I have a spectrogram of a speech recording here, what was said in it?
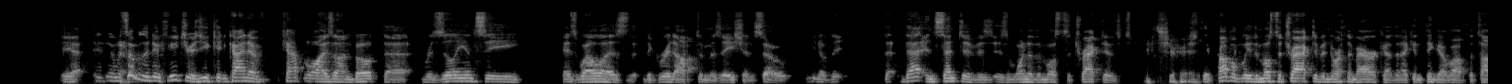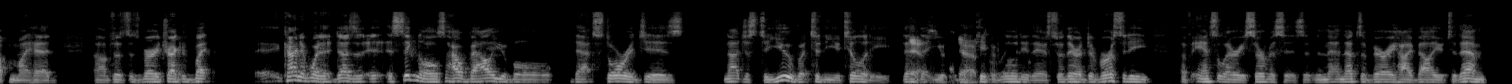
Yeah, and with some of the new features, you can kind of capitalize on both the resiliency as well as the, the grid optimization. So you know the that, that incentive is, is one of the most attractive. It sure is. Probably the most attractive in North America that I can think of off the top of my head. Um, so it's, it's, very attractive. But kind of what it does is it, it, signals how valuable that storage is, not just to you, but to the utility that, yes. that you have yeah, capability absolutely. there. So there are diversity of ancillary services, and, and that's a very high value to them.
